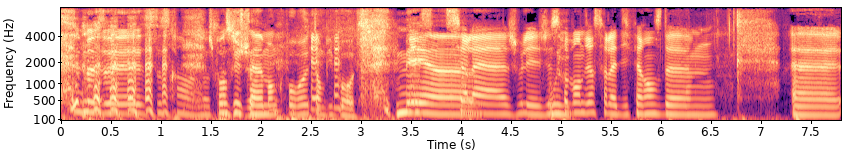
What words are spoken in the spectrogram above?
mais ce- ce sera un autre je pense que c'est un manque pour eux, tant pis pour eux. Mais euh, sur la, je voulais juste oui. rebondir sur la différence de euh,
